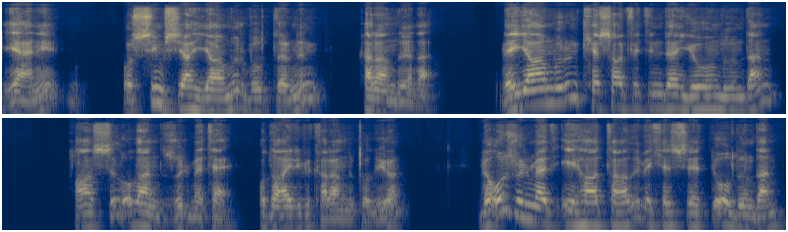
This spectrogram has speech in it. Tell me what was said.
yani o simsiyah yağmur bulutlarının karanlığına ve yağmurun kesafetinden, yoğunluğundan hasıl olan zulmete, o da ayrı bir karanlık oluyor. Ve o zulmet ihatalı ve kesretli olduğundan,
